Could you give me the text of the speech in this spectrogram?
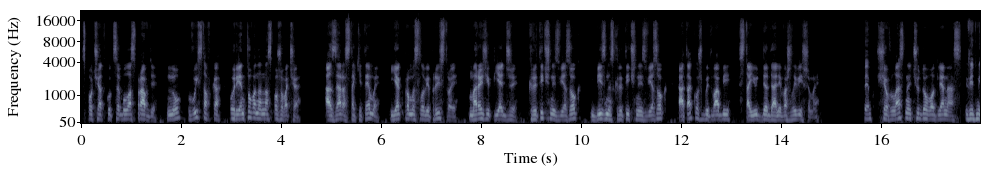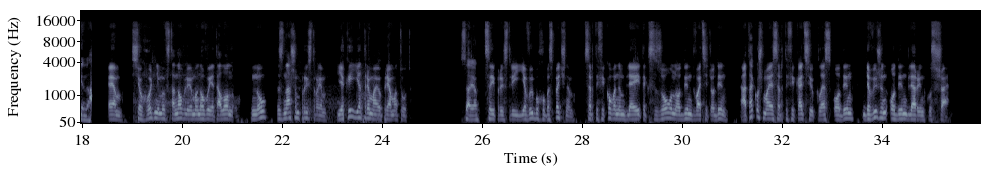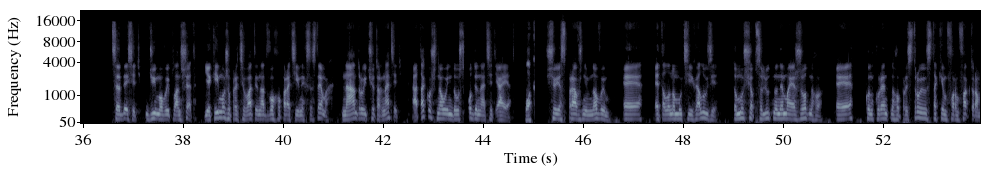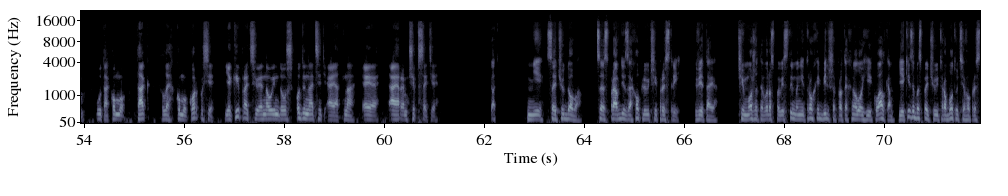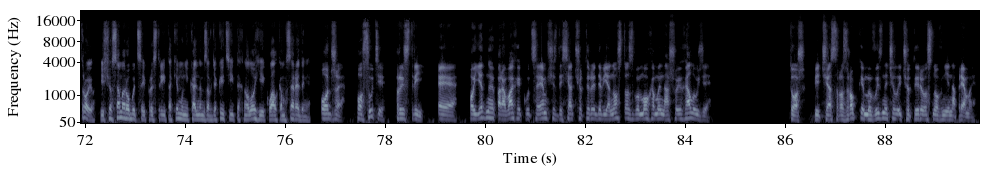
Спочатку це була справді ну, виставка орієнтована на споживача. А зараз такі теми, як промислові пристрої, мережі 5G, критичний зв'язок, бізнес-критичний зв'язок, а також B2B стають дедалі важливішими. Що власне чудово для нас. Відмінно. М. Сьогодні ми встановлюємо новий еталон. Ну, з нашим пристроєм, який я тримаю прямо тут. Сая. Цей пристрій є вибухобезпечним, сертифікованим для ATEX Zone 1.21, а також має сертифікацію Class 1 Division 1 для ринку США. Це 10-дюймовий планшет, який може працювати на двох операційних системах на Android 14, а також на Windows 11 AE, Ок. що є справжнім новим е еталоном у цій галузі, тому що абсолютно немає жодного е конкурентного пристрою з таким форм-фактором у такому так легкому корпусі, який працює на Windows 11 AE на ARM чипсеті. Ні, це чудово. Це справді захоплюючий пристрій. Вітаю. Чи можете ви розповісти мені трохи більше про технології Qualcomm, які забезпечують роботу цього пристрою, і що саме робить цей пристрій таким унікальним завдяки цій технології Qualcomm всередині? Отже, по суті, пристрій е поєднує переваги QCM 6490 з вимогами нашої галузі. Тож, під час розробки ми визначили чотири основні напрями.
